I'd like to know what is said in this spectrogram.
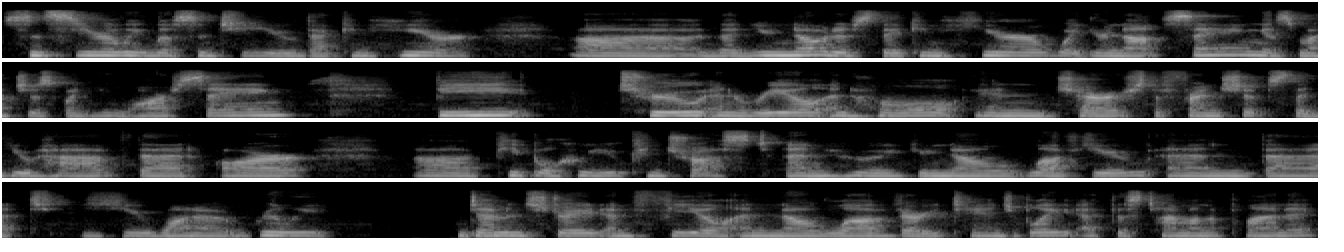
sincerely listen to you, that can hear, uh, that you notice they can hear what you're not saying as much as what you are saying. Be true and real and whole and cherish the friendships that you have that are uh, people who you can trust and who you know love you and that you want to really demonstrate and feel and know love very tangibly at this time on the planet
